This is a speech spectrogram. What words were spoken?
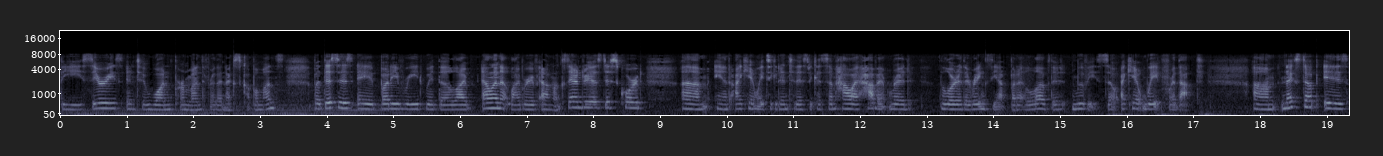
the series into one per month for the next couple months. But this is a buddy read with the Allen at Library of Alexandria's Discord. Um, and I can't wait to get into this because somehow I haven't read The Lord of the Rings yet, but I love the movies, so I can't wait for that. Um, next up is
